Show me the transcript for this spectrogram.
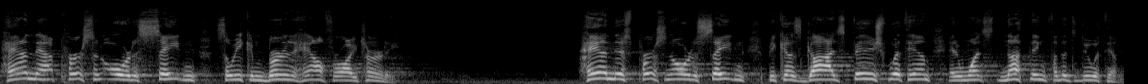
hand that person over to Satan so he can burn in hell for all eternity. Hand this person over to Satan because God's finished with him and wants nothing for them to do with him.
